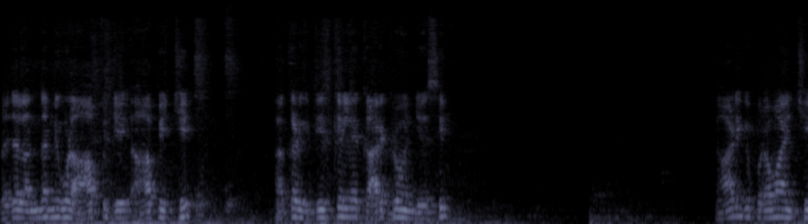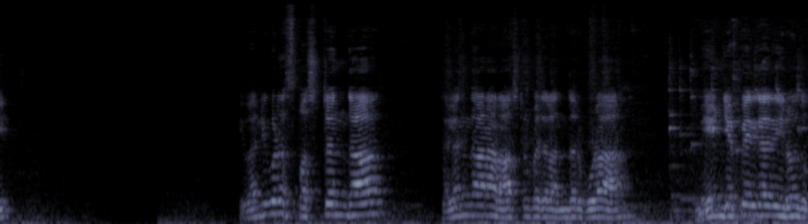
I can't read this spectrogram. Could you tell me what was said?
ప్రజలందరినీ కూడా ఆపు ఆపిచ్చి అక్కడికి తీసుకెళ్ళే కార్యక్రమం చేసి దాడికి పురమాయించి ఇవన్నీ కూడా స్పష్టంగా తెలంగాణ రాష్ట్ర ప్రజలందరూ కూడా మేం చెప్పేది కాదు ఈరోజు.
